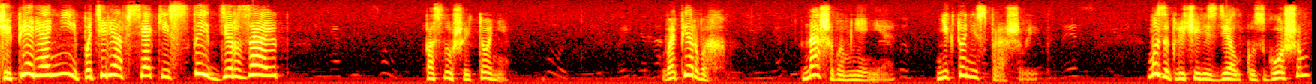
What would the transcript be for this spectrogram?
Теперь они, потеряв всякий стыд, дерзают. Послушай, Тони, — во-первых, нашего мнения никто не спрашивает. Мы заключили сделку с Гошем,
